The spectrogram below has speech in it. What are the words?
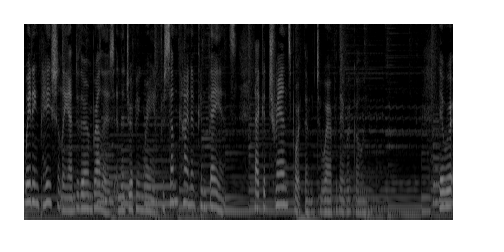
waiting patiently under their umbrellas in the dripping rain for some kind of conveyance that could transport them to wherever they were going. There were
